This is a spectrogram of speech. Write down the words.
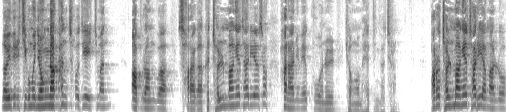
너희들이 지금은 영락한 처지에 있지만 아브라함과 사라가 그 절망의 자리에서 하나님의 구원을 경험했던 것처럼 바로 절망의 자리야말로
